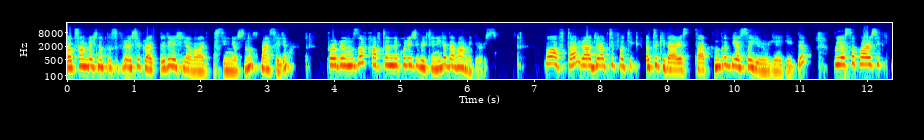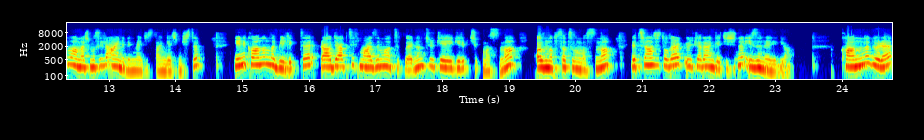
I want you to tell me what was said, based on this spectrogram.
95.0 Açık Radyo'da Yeşil Havadis dinliyorsunuz. Ben Selin. Programımıza haftanın ekoloji bülteniyle devam ediyoruz. Bu hafta radyoaktif atık, atık idaresi hakkında bir yasa yürürlüğe girdi. Bu yasa Paris İklim Anlaşması ile aynı gün meclisten geçmişti. Yeni kanunla birlikte radyoaktif malzeme atıklarının Türkiye'ye girip çıkmasına, alınıp satılmasına ve transit olarak ülkeden geçişine izin veriliyor. Kanuna göre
